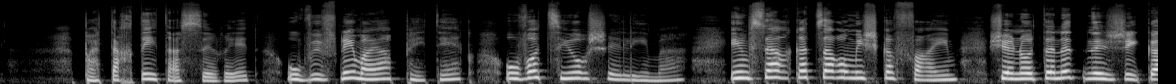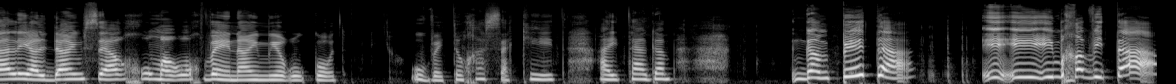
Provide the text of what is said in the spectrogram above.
פתחתי את הסרט, ובפנים היה פתק, ובו ציור של אמא, עם שיער קצר ומשקפיים, שנותנת נשיקה לילדה עם שיער חום ארוך ועיניים ירוקות. ובתוך השקית הייתה גם, גם פיתה, עם חביתה.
